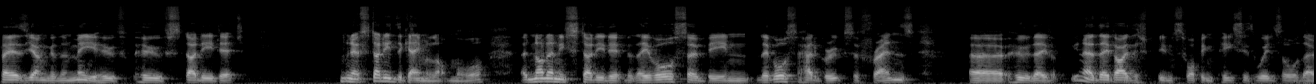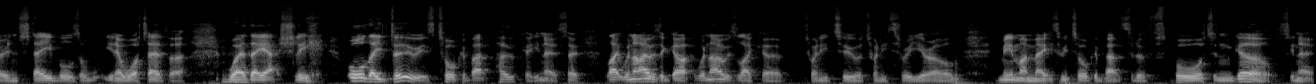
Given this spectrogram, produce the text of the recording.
players younger than me who've who've studied it you know studied the game a lot more and not only studied it but they've also been they've also had groups of friends uh, who they've you know they've either been swapping pieces with or they're in stables or you know whatever where they actually all they do is talk about poker you know so like when i was a guy when i was like a 22 or 23 year old me and my mates we talk about sort of sport and girls you know.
